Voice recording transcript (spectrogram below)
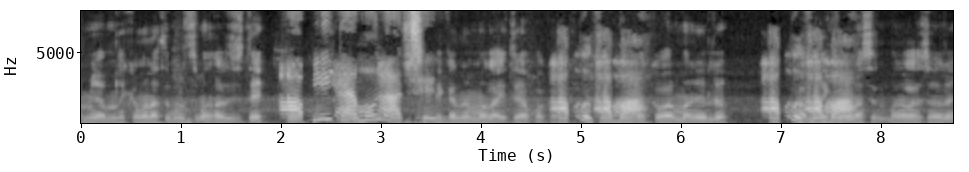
আমি আপনি কেমন আছেন বলছি বাংলাদেশে আপনি কেমন আছেন? এখানে মালাইতে আপাকা khabar? মানে হলো আছেন? বাংলাদেশে হলে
